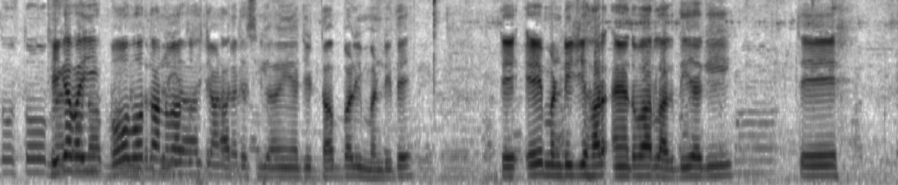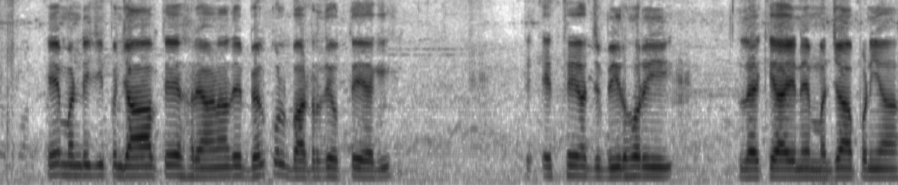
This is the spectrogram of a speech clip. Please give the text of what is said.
ਦੋਸਤੋ ਠੀਕ ਹੈ ਬਾਈ ਜੀ ਬਹੁਤ ਬਹੁਤ ਧੰਨਵਾਦ ਤੁਸੀਂ ਜਾਣਕਾਰੀ ਅੱਜ ਅਸੀਂ ਆਏ ਆ ਜੀ ਡੱਬ ਵਾਲੀ ਮੰਡੀ ਤੇ। ਤੇ ਇਹ ਮੰਡੀ ਜੀ ਹਰ ਐਤਵਾਰ ਲੱਗਦੀ ਹੈਗੀ। ਤੇ ਇਹ ਮੰਡੀ ਜੀ ਪੰਜਾਬ ਤੇ ਹਰਿਆਣਾ ਦੇ ਬਿਲਕੁਲ ਬਾਰਡਰ ਦੇ ਉੱਤੇ ਹੈਗੀ। ਤੇ ਇੱਥੇ ਅੱਜ ਵੀਰ ਹੋਰੀ ਲੈ ਕੇ ਆਏ ਨੇ ਮੱਝਾਂ ਆਪਣੀਆਂ।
